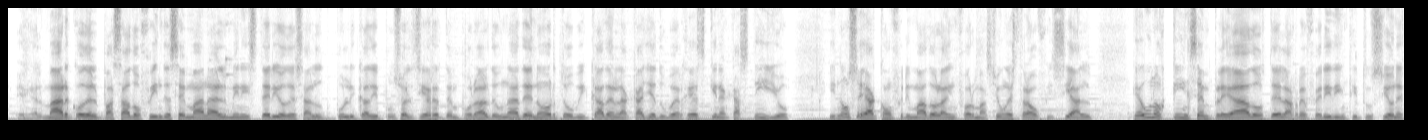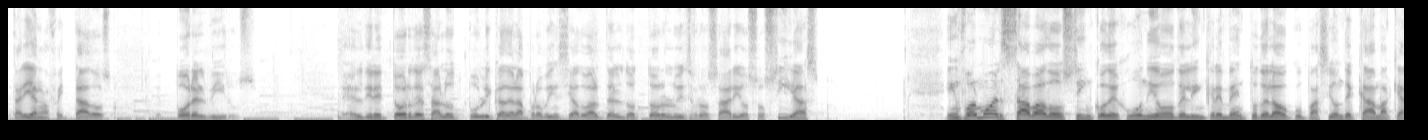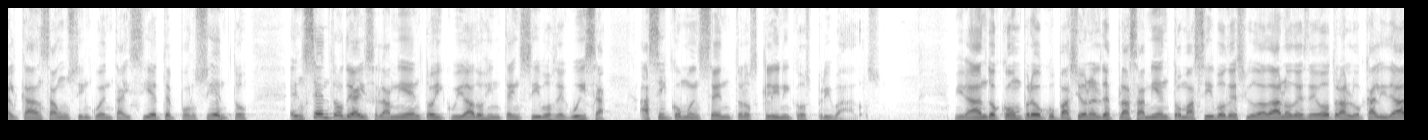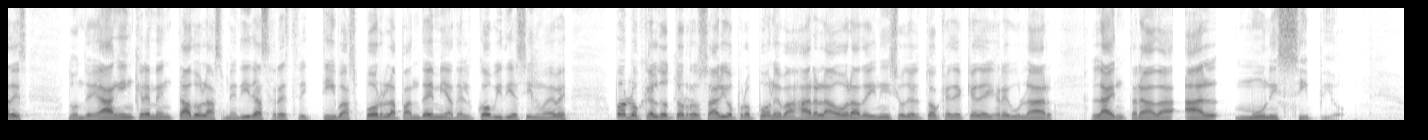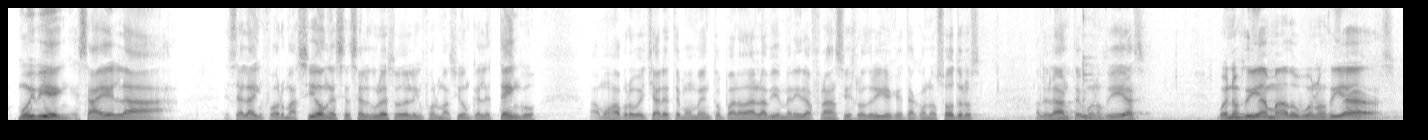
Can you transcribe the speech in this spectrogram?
En el marco del pasado fin de semana, el Ministerio de Salud Pública dispuso el cierre temporal de una de norte ubicada en la calle Duvergé, esquina Castillo, y no se ha confirmado la información extraoficial que unos 15 empleados de la referida institución estarían afectados por el virus. El director de Salud Pública de la provincia de Duarte, el doctor Luis Rosario Socias, informó el sábado 5 de junio del incremento de la ocupación de cama que alcanza un 57% en centros de aislamiento y cuidados intensivos de Guisa, así como en centros clínicos privados. Mirando con preocupación el desplazamiento masivo de ciudadanos desde otras localidades donde han incrementado las medidas restrictivas por la pandemia del COVID-19, por lo que el doctor Rosario propone bajar la hora de inicio del toque de queda irregular la entrada al municipio. Muy bien, esa es la, esa es la información, ese es el grueso de la información que les tengo. Vamos a aprovechar este momento para dar la bienvenida a Francis Rodríguez que está con nosotros. Adelante, buenos días. Buenos días, Amado, buenos días,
